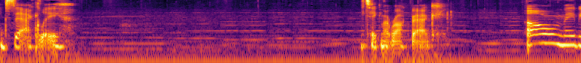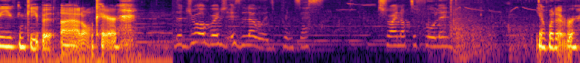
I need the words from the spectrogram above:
Exactly. Take my rock back. Oh, maybe you can keep it. I don't care. The drawbridge is lowered, Princess. Try not to fall in. Yeah, whatever.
